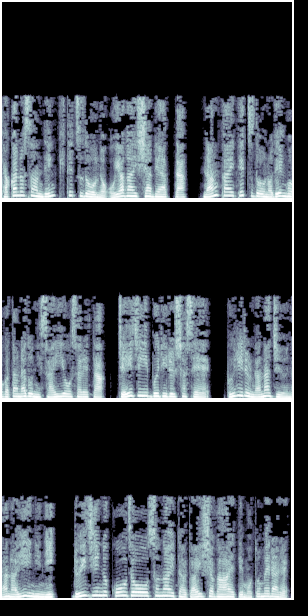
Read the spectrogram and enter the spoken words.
高野山電気鉄道の親会社であった南海鉄道の電語型などに採用された JG ブリル社製ブリル 77E2 に類似の構造を備えた台車があえて求められ、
